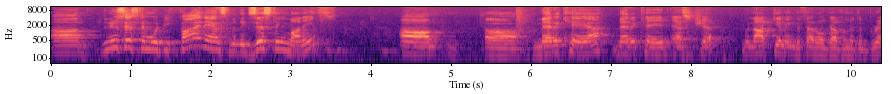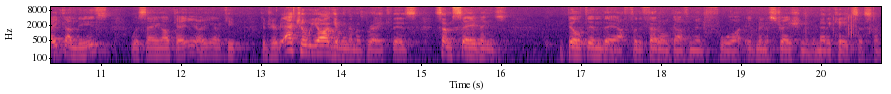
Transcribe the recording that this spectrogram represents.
Um, the new system would be financed with existing monies, um, uh, Medicare, Medicaid, S-chip. We're not giving the federal government a break on these. We're saying, okay, you know, you're going to keep contributing. Actually, we are giving them a break. There's some savings built in there for the federal government for administration of the Medicaid system.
